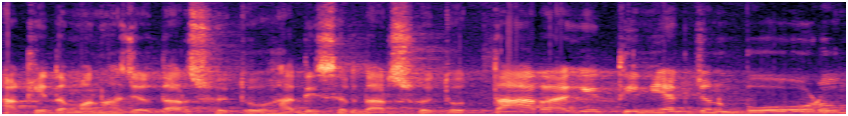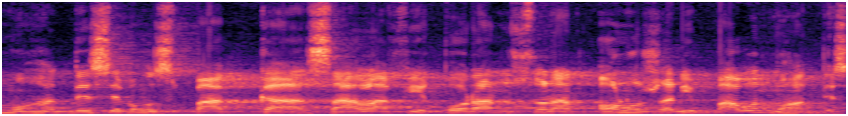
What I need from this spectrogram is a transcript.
আকিদা মানহাজের দার্স হইতো, হাদিসের দার্স হইতো। তার আগে তিনি একজন বড় মহাদ্দেশ এবং পাক্কা সালাফি কোরআন সোনার অনুসারী বাবন মহাদ্দেশ।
